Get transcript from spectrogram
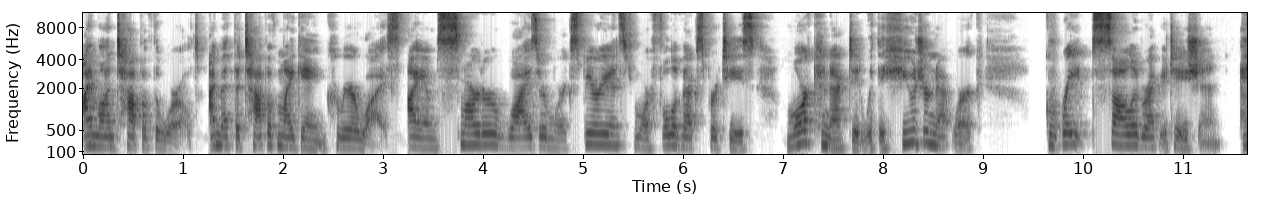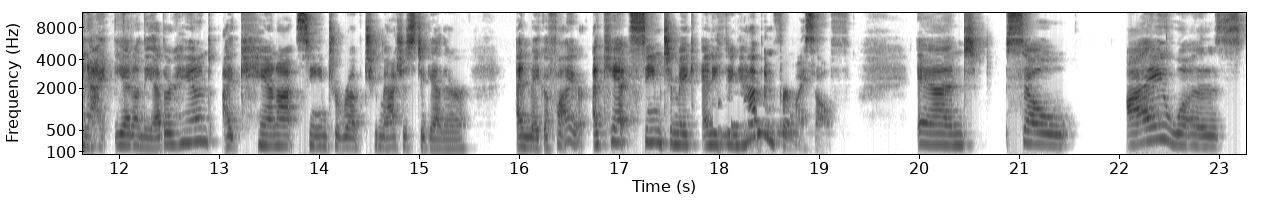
I'm on top of the world. I'm at the top of my game career wise. I am smarter, wiser, more experienced, more full of expertise, more connected with a huger network, great solid reputation. And I, yet on the other hand, I cannot seem to rub two matches together and make a fire. I can't seem to make anything happen for myself. And so I was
